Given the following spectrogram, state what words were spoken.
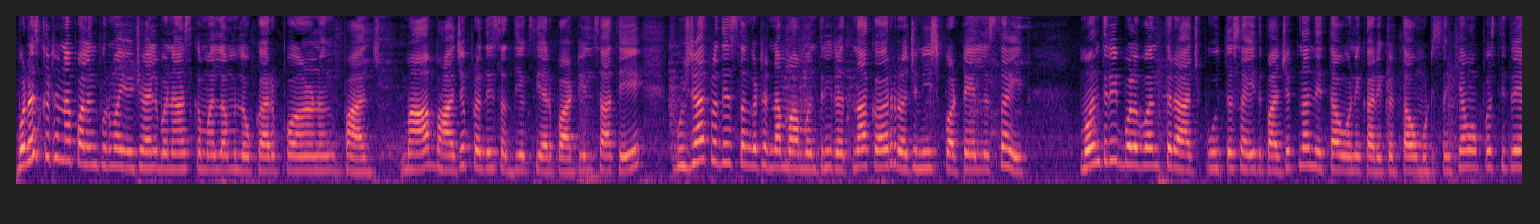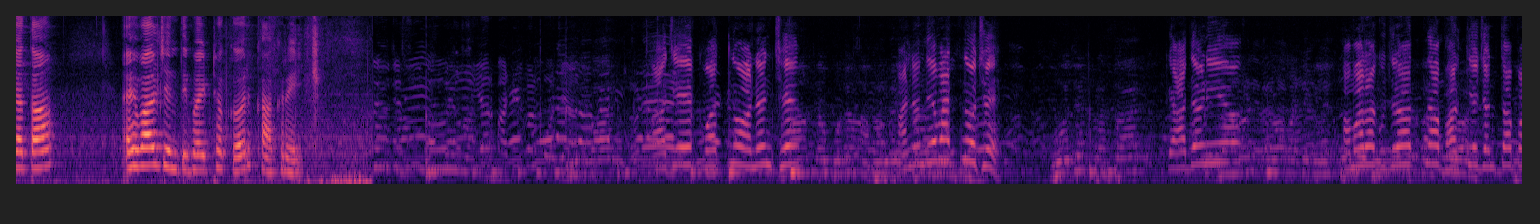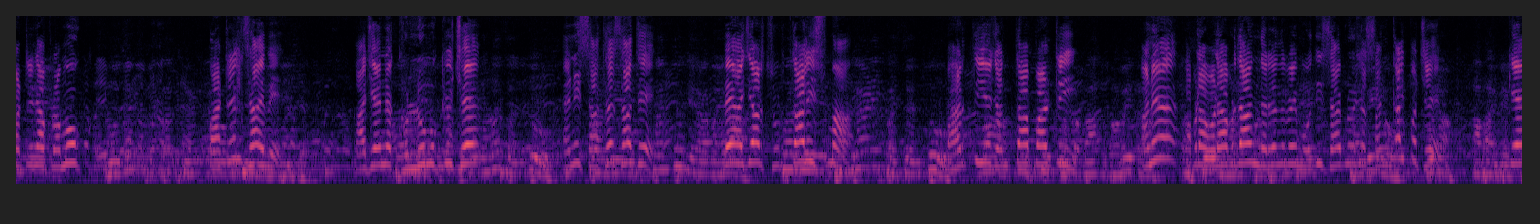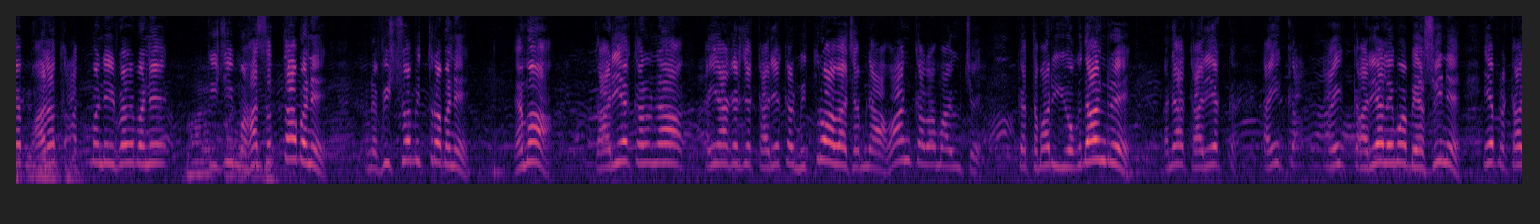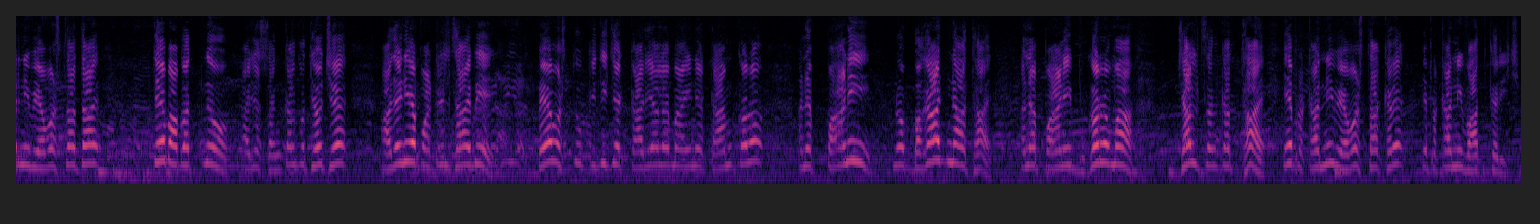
બનાસકાંઠાના પાલનપુરમાં યોજાયેલ બનાસ કમલમ લોકાર્પણ ભાજમાં ભાજપ પ્રદેશ અધ્યક્ષ સી આર પાટીલ સાથે ગુજરાત પ્રદેશ સંગઠનના મહામંત્રી રત્નાકર, રજનીશ પટેલ સહિત મંત્રી બળવંત રાજપૂત સહિત ભાજપના નેતાઓ અને કાર્યકર્તાઓ મોટી સંખ્યામાં ઉપસ્થિત રહ્યા હતા. અહેવાલ જયંતિભાઈ ઠક્કર, કાંકરેજ. આજે એક વાતનો આનંદ છે. આનંદ એ વાતનો છે કે આદરણીય અમારા ગુજરાતના ભારતીય જનતા પાર્ટીના પ્રમુખ પાટીલ સાહેબે આજે એને ખુલ્લું મૂક્યું છે. એની સાથે સાથે બે હજાર સુડતાલીસમાં ભારતીય જનતા પાર્ટી અને આપણા વડાપ્રધાન નરેન્દ્રભાઈ મોદી સાહેબનો જે સંકલ્પ છે કે ભારત આત્મનિર્ભર બને, ત્રીજી મહાસત્તા બને અને વિશ્વમિત્ર બને, એમાં કાર્યકરના અહીંયા આગળ જે કાર્યકર મિત્રો આવ્યા છે, એમને આહવાન કરવામાં આવ્યું છે કે તમારું યોગદાન રહે અને આ કાર્ય અહીં અહીં કાર્યાલયમાં બેસીને એ પ્રકારની વ્યવસ્થા થાય. તે બાબતનો આજે સંકલ્પ થયો છે. આદરણીય પાટીલ સાહેબે બે વસ્તુ કીધી છે, કાર્યાલયમાં આવીને કામ કરો અને પાણીનો બગાડ ના થાય અને પાણી ભૂગર્ભમાં જલ સંકટ થાય, એ પ્રકારની વ્યવસ્થા કરે, એ પ્રકારની વાત કરી છે.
